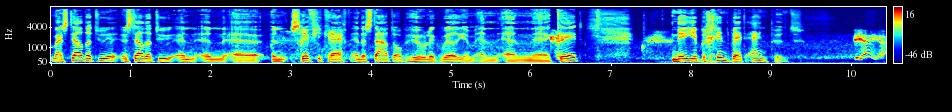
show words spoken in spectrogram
maar stel dat u, stel dat u een, een, eh, een schriftje krijgt... en daar staat op huwelijk William en, en Kate. Nee, je begint bij het eindpunt. ja, ja.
